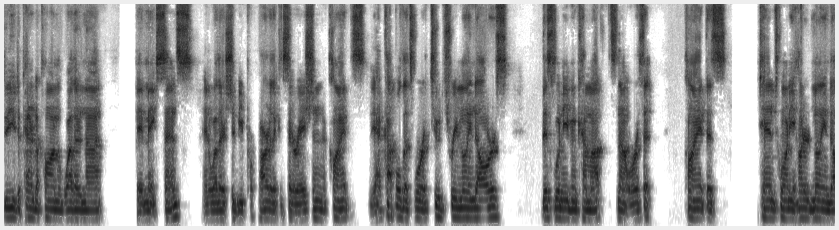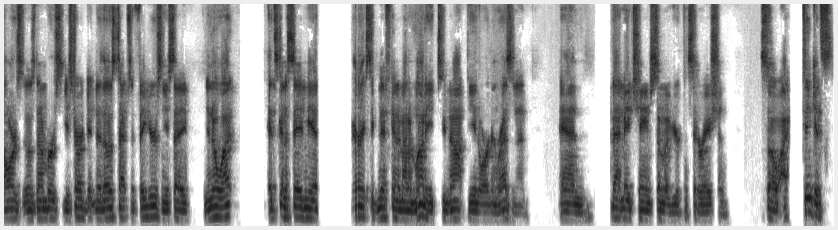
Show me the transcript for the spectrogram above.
be dependent upon whether or not it makes sense and whether it should be part of the consideration. A client, a couple that's worth two to three million dollars, this wouldn't even come up. It's not worth it. Client that's 10, 20, 100 million dollars, those numbers, you start getting to those types of figures and you say, you know what? It's going to save me a very significant amount of money to not be an Oregon resident. And that may change some of your consideration. So I think it's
